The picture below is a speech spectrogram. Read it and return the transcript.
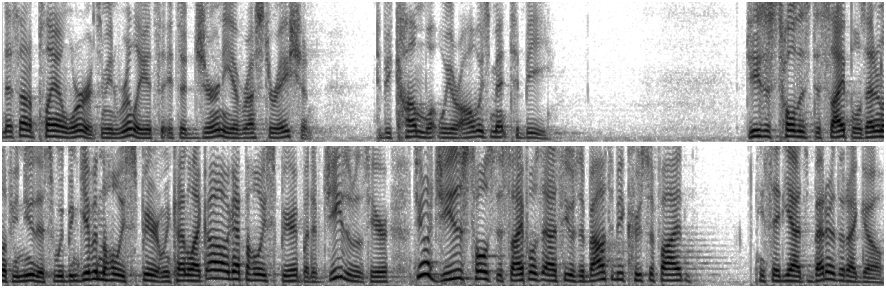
that's not a play on words. I mean, really, it's, it's a journey of restoration to become what we are always meant to be. Jesus told his disciples, I don't know if you knew this, we've been given the Holy Spirit. We kind of like, oh, we got the Holy Spirit, but if Jesus was here, do you know Jesus told his disciples as he was about to be crucified? He said, Yeah, it's better that I go.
